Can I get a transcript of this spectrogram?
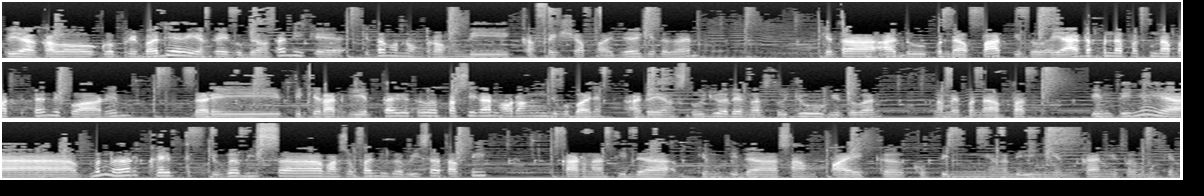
Iya, kalau gue pribadi ya yang kayak gue bilang tadi kayak kita nongkrong di cafe shop aja gitu kan. Kita adu pendapat gitu. Ya ada pendapat-pendapat kita yang dikeluarin dari pikiran kita gitu. Pasti kan orang juga banyak ada yang setuju, ada yang nggak setuju gitu kan. Namanya pendapat. Intinya ya bener kritik juga bisa, masukan juga bisa tapi karena tidak mungkin tidak sampai ke kuping yang diinginkan gitu mungkin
